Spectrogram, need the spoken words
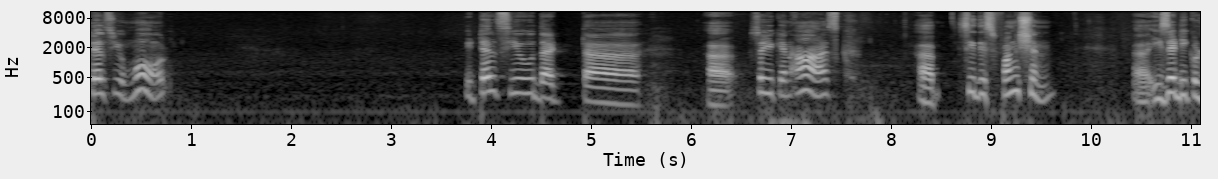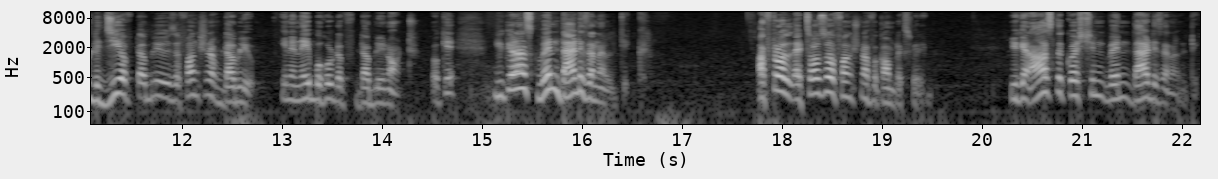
tells you more it tells you that uh, uh, so you can ask uh, see this function uh, z equal to g of w is a function of w in a neighbourhood of w naught okay? You can ask when that is analytic after all that is also a function of a complex variable. You can ask the question when that is analytic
